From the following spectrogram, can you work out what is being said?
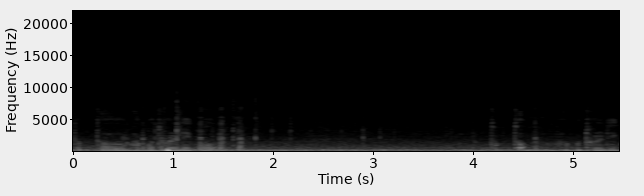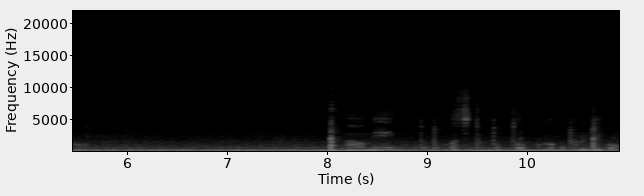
톡톡톡 하고 돌리고 톡톡 하고 돌리고 다음에 또 똑같이 톡톡톡 하고 돌리고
